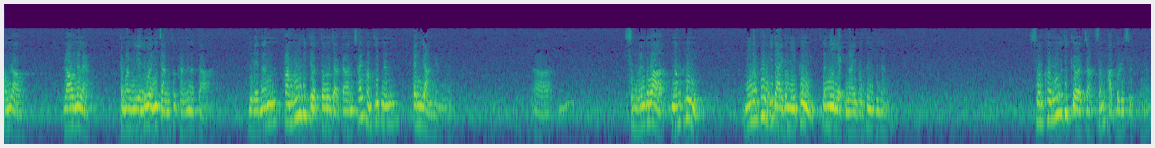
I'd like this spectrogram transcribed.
ของเรา เรานั่นแหละกำลังเรียนรู้อนิจจังทุกขังอนัตตาด้วยเหตุนั้นความรู้ที่เติบโตจากการใช้ความคิดนั้นเป็นอย่างหนึ่งเสมือนกับว่าน้ำพึ่งมีน้ำพึ่งที่ใดก็มีพึ่งและมีเหล็กในของพึ่งที่นั่น ส่วนความรู้ที่เกิดจากสัมผัสบริสุทธิ์นะครับ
